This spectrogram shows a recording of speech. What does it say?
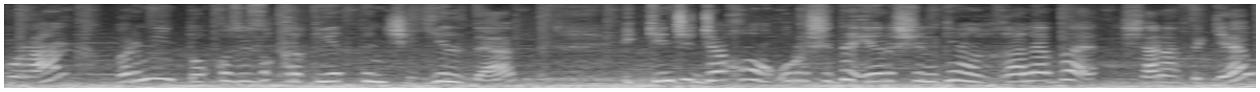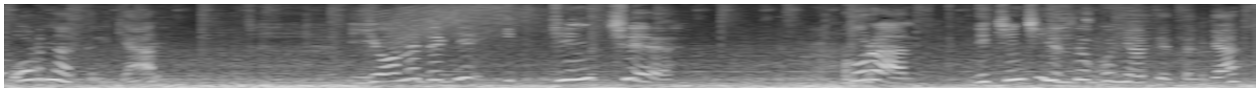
kurant 1947 yilda ikkinchi jahon urushida erishilgan g'alaba sharafiga o'rnatilgan. Yonidagi ikkinchi kurant nechinchi yilda bunyod etilgan?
